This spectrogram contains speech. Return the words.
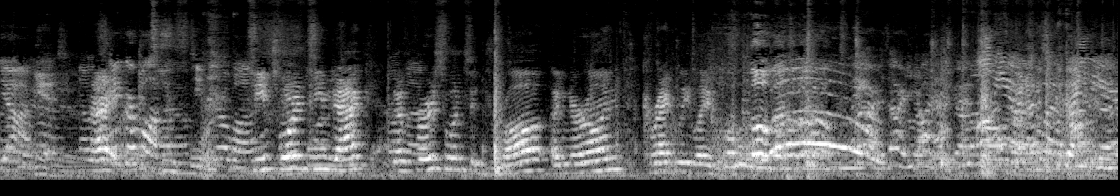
Yeah. Yes. All right. Girl. Team girl boss. Team four and team Dak. The first one to draw a neuron correctly labeled. Go, go, Sorry, sorry, you got it. Come here.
